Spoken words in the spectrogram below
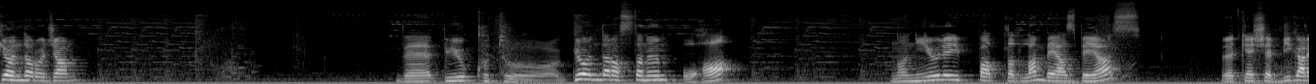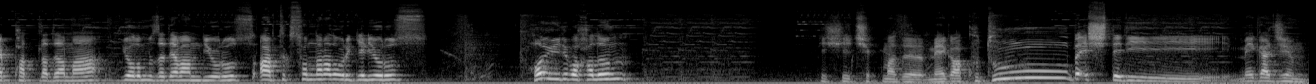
Gönder hocam. Ve büyük kutu. Gönder aslanım. Oha. Lan niye öyle patladı lan beyaz beyaz? Evet gençler bir garip patladı ama yolumuza devam diyoruz. Artık sonlara doğru geliyoruz. Haydi bakalım. Bir şey çıkmadı. Mega kutu 5 dedi. Megacım.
